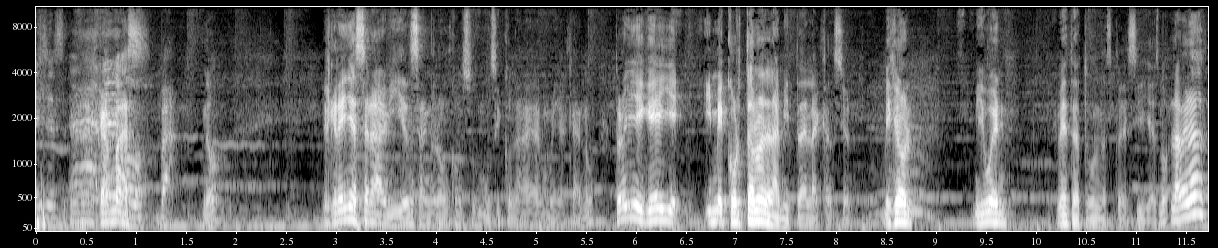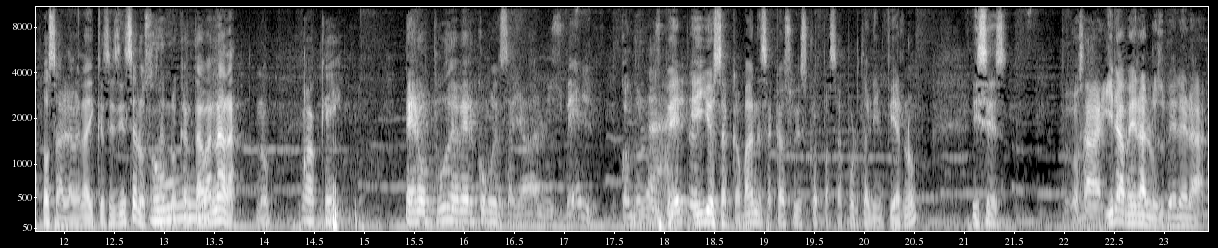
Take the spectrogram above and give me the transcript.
Dices, ah, Jamás, va, ¿no? El Greñas era bien sangrón con sus músicos, era muy acá, ¿no? Pero llegué y, y me cortaron a la mitad de la canción. Me dijeron, mi buen, vete a tú unas clasecillas, ¿no? La verdad, o sea, la verdad hay que ser sinceros, o sea, no cantaba nada, ¿no? Ok. Pero pude ver cómo ensayaba Luzbel. Cuando Luzbel, ellos acaban de sacar su disco Pasaporte al Infierno, dices, o sea, ir a ver a Luzbel era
